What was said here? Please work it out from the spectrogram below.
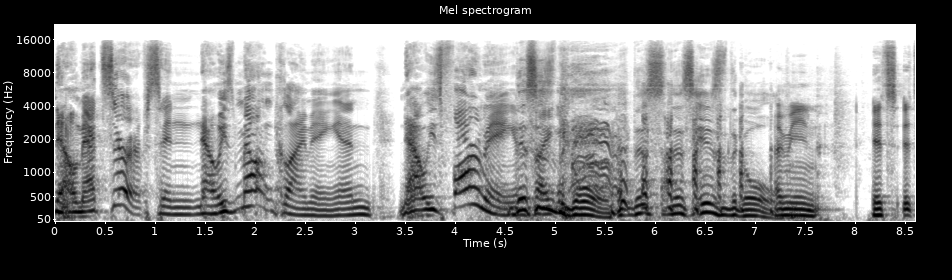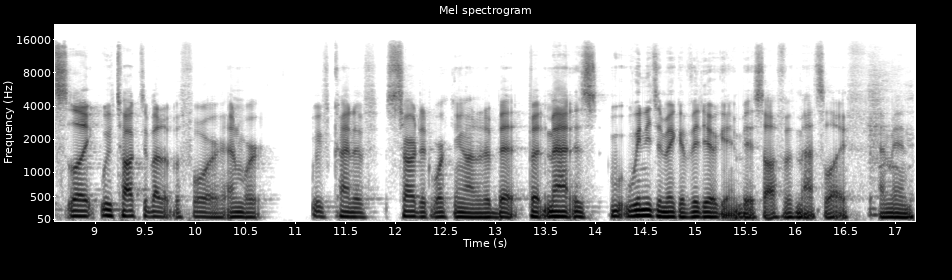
now Matt surfs, and now he's mountain climbing, and now he's farming. and This is like, the goal. this this is the goal. I mean, it's it's like we've talked about it before, and we're we've kind of started working on it a bit. But Matt is we need to make a video game based off of Matt's life. I mean,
